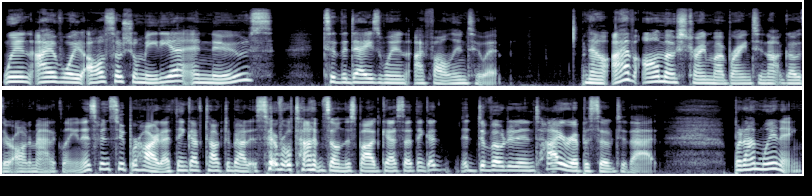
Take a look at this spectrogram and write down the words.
when I avoid all social media and news to the days when I fall into it. Now, I've almost trained my brain to not go there automatically, and it's been super hard. I think I've talked about it several times on this podcast. I think I devoted an entire episode to that. But I'm winning.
